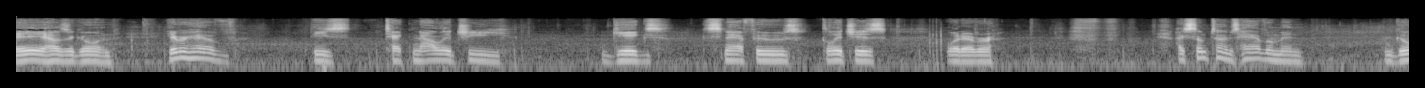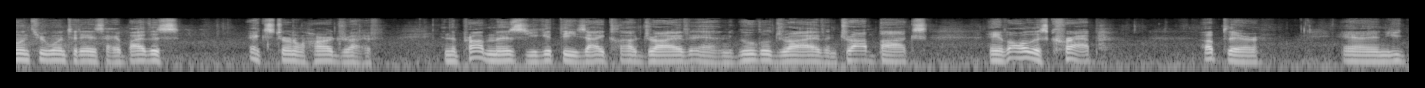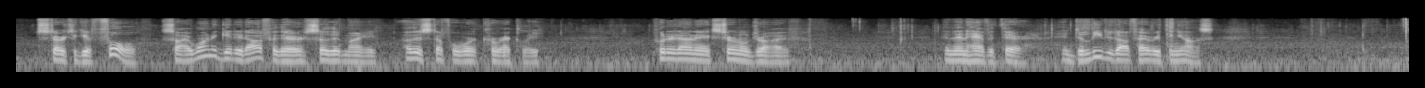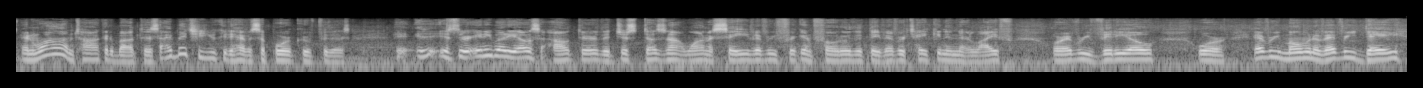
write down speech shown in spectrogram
Hey, how's it going? You ever have these technology gigs, snafus, glitches, whatever? I sometimes have them and I'm going through one today. So I buy this external hard drive. And the problem is you get these iCloud Drive and Google Drive and Dropbox and you have all this crap up there and you start to get full. So I want to get it off of there so that my other stuff will work correctly. Put it on an external drive and then have it there and delete it off everything else. And while I'm talking about this, I bet you you could have a support group for this. Is there anybody else out there that just does not want to save every freaking photo that they've ever taken in their life or every video or every moment of every day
